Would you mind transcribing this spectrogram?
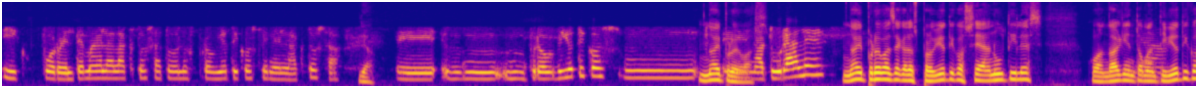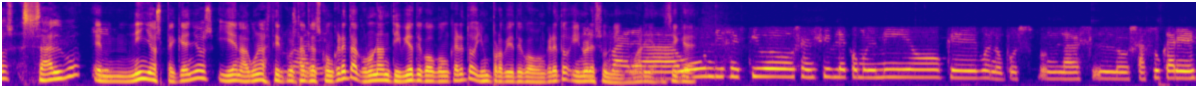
y por el tema de la lactosa todos los probióticos tienen lactosa. Eh, mm, probióticos mm, no hay pruebas. Eh, naturales. No hay pruebas de que los probióticos sean útiles cuando alguien toma antibióticos, salvo en niños pequeños y en algunas circunstancias concretas, con un antibiótico concreto y un probiótico concreto, y no eres un niño, María. Así que... un digestivo sensible como el mío, que, bueno, pues los azúcares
